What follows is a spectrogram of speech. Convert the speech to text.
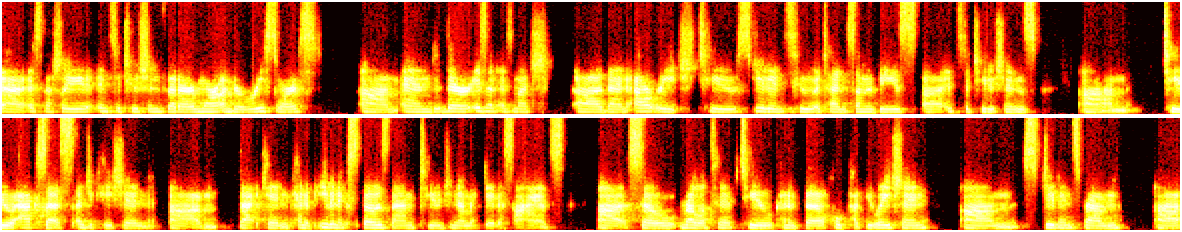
uh, especially institutions that are more under-resourced. Um, and there isn't as much then outreach to students who attend some of these institutions um, to access education um, that can kind of even expose them to genomic data science. Uh, so relative to kind of the whole population, um, students from uh,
